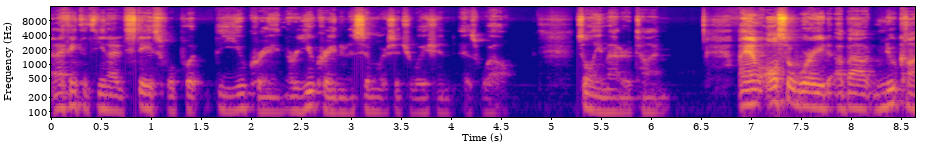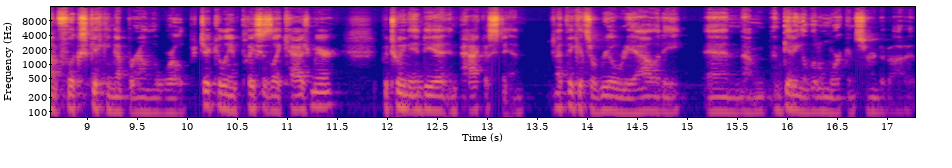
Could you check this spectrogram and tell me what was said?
And I think that the United States will put the Ukraine or Ukraine in a similar situation as well. It's only a matter of time. I am also worried about new conflicts kicking up around the world, particularly in places like Kashmir between India and Pakistan. I think it's a real reality, and I'm, I'm getting a little more concerned about it.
